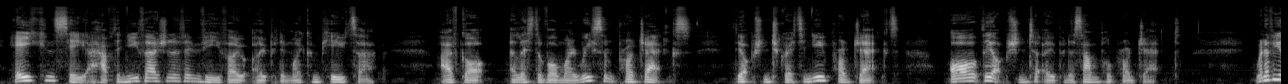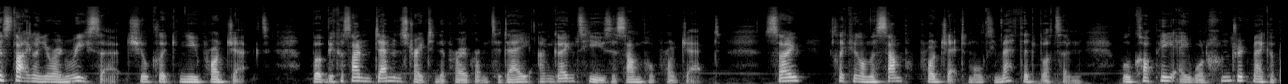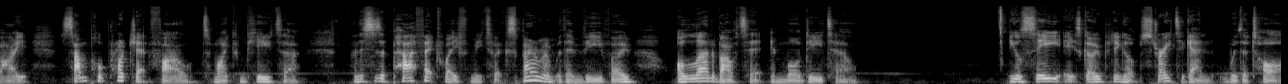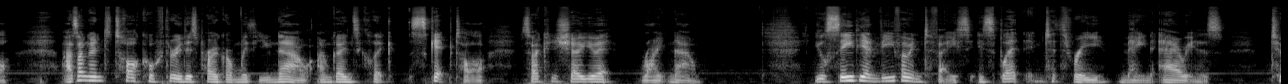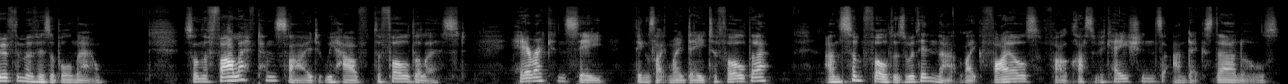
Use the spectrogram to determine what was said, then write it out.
Here you can see I have the new version of NVivo open in my computer. I've got a list of all my recent projects, the option to create a new project, or the option to open a sample project. Whenever you're starting on your own research, you'll click New Project, but because I'm demonstrating the program today, I'm going to use a sample project. So Clicking on the Sample Project Multi-Method button will copy a 100 megabyte sample project file to my computer, and this is a perfect way for me to experiment with NVivo or learn about it in more detail. you'll see it's opening up straight again with a tour. As I'm going to talk through this program with you now, I'm going to click skip tour so I can show you it right now. You'll see the NVivo interface is split into three main areas. Two of them are visible now. So on the far left hand side we have the folder list. Here I can see things like my data folder and subfolders within that like files, file classifications and externals.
